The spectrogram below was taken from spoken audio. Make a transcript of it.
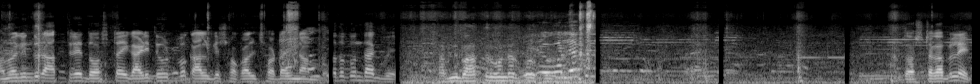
আমরা কিন্তু রাত্রে দশটায় গাড়িতে উঠবো কালকে সকাল ছটায় নামবো। কতক্ষণ থাকবে? আপনি বাহাত্তর ঘণ্টার পর দশ টাকা প্লেট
